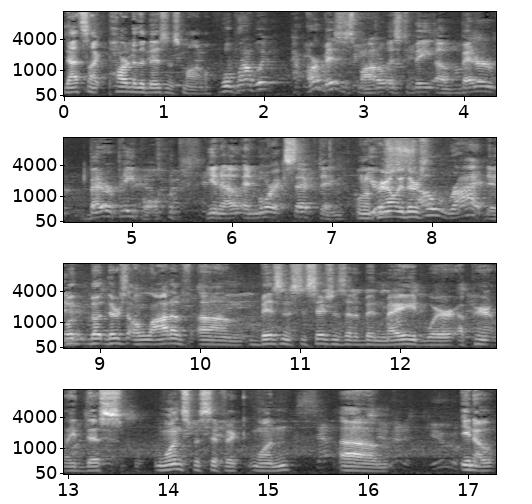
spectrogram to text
That's like part of the business model. Well, why would our business model is to be a better, better people, you know, and more accepting. Well, You're apparently there's- so right, dude. Well, but there's a lot of um, business decisions that have been made where apparently this one specific one, um, you know,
